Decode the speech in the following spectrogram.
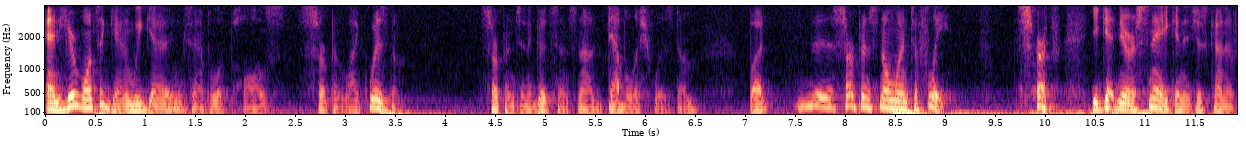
And here, once again, we get an example of Paul's serpent like wisdom serpent in a good sense, not devilish wisdom, but serpents know when to flee. Serp, you get near a snake and it just kind of,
